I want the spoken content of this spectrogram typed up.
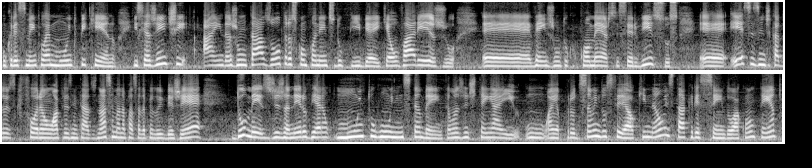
o crescimento é muito pequeno. E se a gente ainda juntar as outras componentes do PIB aí, que é o varejo, é, vem junto com o comércio e serviços, é, esses indicadores que foram apresentados na semana passada pelo IBGE, do mês de janeiro vieram muito ruins também. Então a gente tem aí um, a produção industrial que não está crescendo a contento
